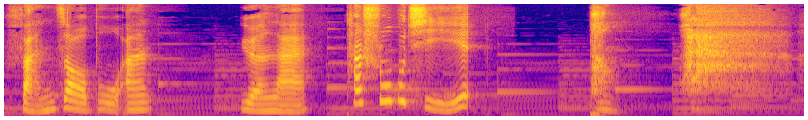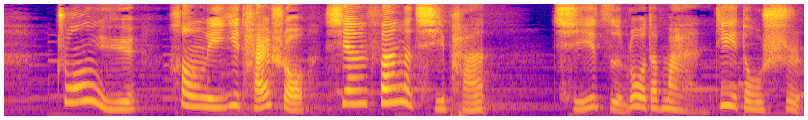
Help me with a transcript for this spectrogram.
烦躁不安。原来他输不起。砰！哗啦！终于，亨利一抬手，掀翻了棋盘，棋子落得满地都是。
